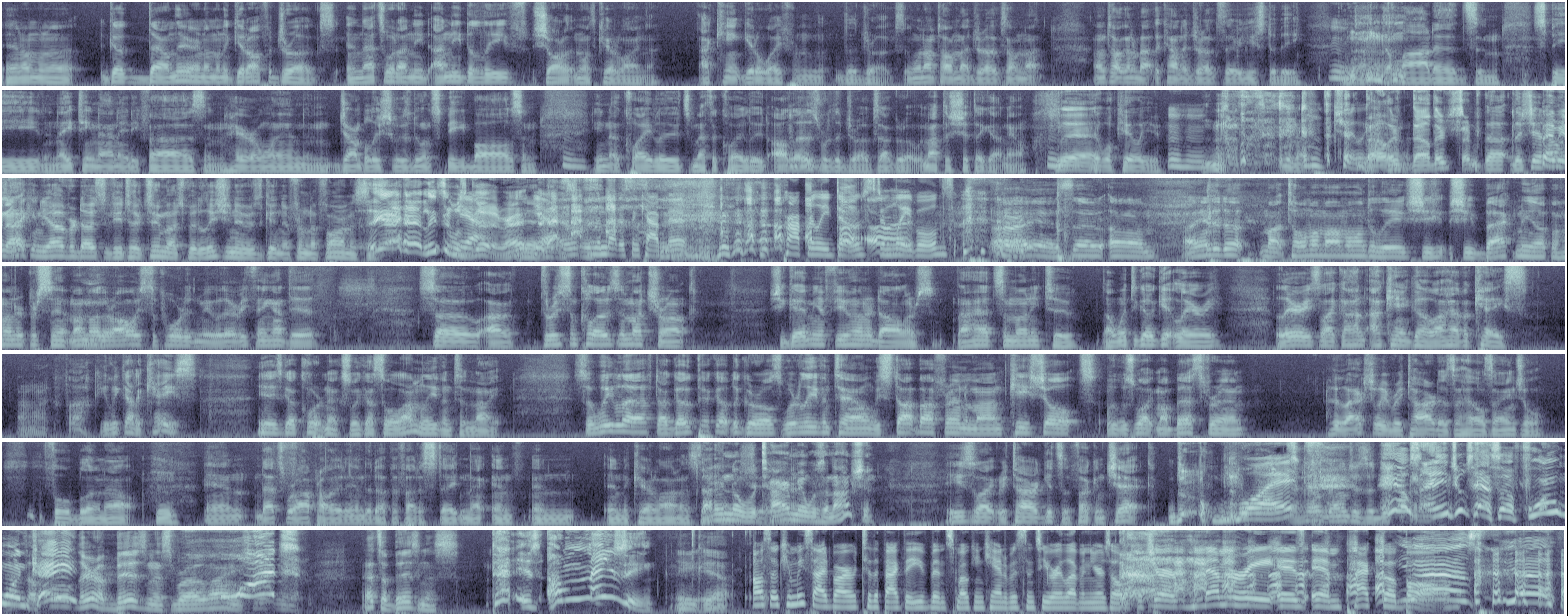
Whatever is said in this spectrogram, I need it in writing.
and I'm going to go down there and I'm going to get off of drugs. And that's what I need. I need to leave Charlotte, North Carolina. I can't get away from the drugs. And when I'm talking about drugs, I'm not. I'm talking about the kind of drugs there used to be, you mm. know, Dilaudids and speed and 18985s and heroin and John Belushi was doing speedballs and hmm. you know Quaaludes, methaqualude. All mm-hmm. those were the drugs I grew up with, not the shit they got now. Mm-hmm. Yeah. It will kill you. Mm-hmm. you know. Truly. The other, the other, The, the shit I Maybe was not. taking you overdose if you took too much, but at least you knew he was getting it from the pharmacy. yeah, at least it was Yeah. good, right? Yeah, it was in the medicine cabinet, properly dosed and labeled. All right, yeah. So um, I ended up. My, told my mom I wanted to leave. She she backed me up hundred percent. My mother always supported me with everything I did. So I threw some clothes in my trunk. She gave me a few hundred dollars. I had some money too. I went to go get Larry. Larry's like, I, I can't go. I have a case. I'm like, fuck, we got a case. Yeah, he's got court next week. I said, well, I'm leaving tonight. So we left. I go pick up the girls. We're leaving town. We stopped by a friend of mine, Keith Schultz, who was like my best friend, who actually retired as a Hell's Angel, full blown out. Hmm. And that's where I probably ended up if I'd have stayed in that, in in in the Carolinas. I didn't know of shit retirement was an option. He's like retired, gets a fucking check. What? Hell's Angels a Hell's Angels has a 401k. They're a business, bro. I ain't What? Shitting you. That's a business. That is amazing. Yeah. Also, can we sidebar to the fact that you've been smoking cannabis since you were 11 years old, but your memory is impeccable? Yes, yes.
